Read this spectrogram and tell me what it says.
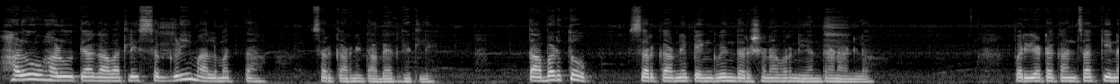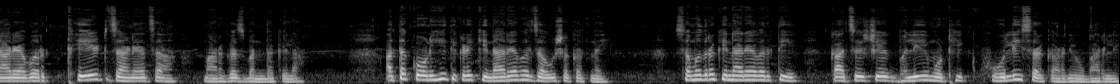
हळूहळू त्या गावातली सगळी मालमत्ता सरकारने ताब्यात घेतली. ताबडतोब सरकारने पेंग्विन दर्शनावर नियंत्रण आणलं. पर्यटकांचा किनाऱ्यावर थेट जाण्याचा मार्गच बंद केला. आता कोणीही तिकडे किनाऱ्यावर जाऊ शकत नाही. समुद्र किनाऱ्यावरती काचेची एक भली मोठी खोली सरकारने उभारली.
